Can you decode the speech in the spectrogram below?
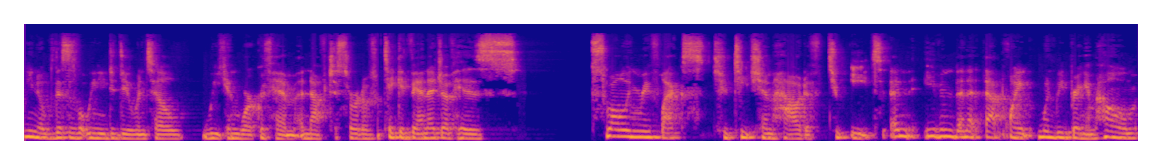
You know this is what we need to do until we can work with him enough to sort of take advantage of his swallowing reflex to teach him how to to eat. And even then, at that point, when we'd bring him home,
